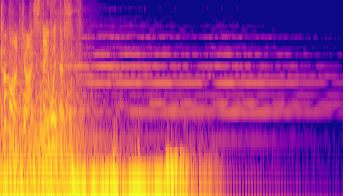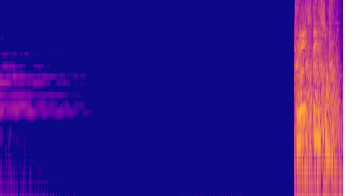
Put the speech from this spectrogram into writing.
Come on, John, stay with us. PlayStation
